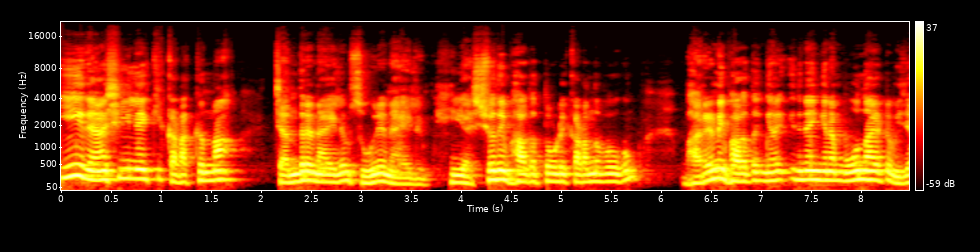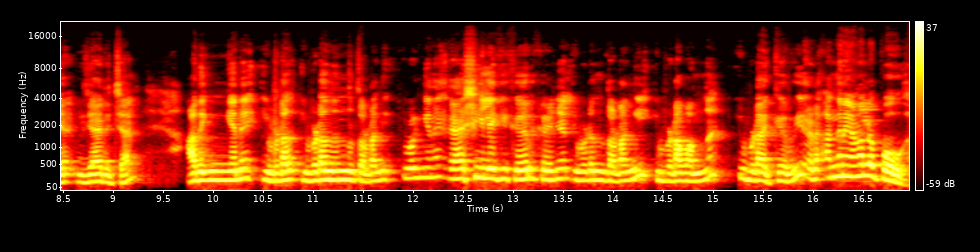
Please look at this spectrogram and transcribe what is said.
ഈ രാശിയിലേക്ക് കടക്കുന്ന ചന്ദ്രനായാലും സൂര്യനായാലും ഈ അശ്വതി ഭാഗത്തോടി കടന്നു പോകും. ഭരണി ഭാഗത്ത് ഇങ്ങനെ ഇതിനെ ഇങ്ങനെ മൂന്നായിട്ട് വിചാ വിചാരിച്ചാൽ അതിങ്ങനെ ഇവിടെ ഇവിടെ നിന്ന് തുടങ്ങി ഇങ്ങനെ രാശിയിലേക്ക് കയറി കഴിഞ്ഞാൽ ഇവിടെ നിന്ന് തുടങ്ങി ഇവിടെ വന്ന് ഇവിടെ കയറി അങ്ങനെയാണല്ലോ പോവുക.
